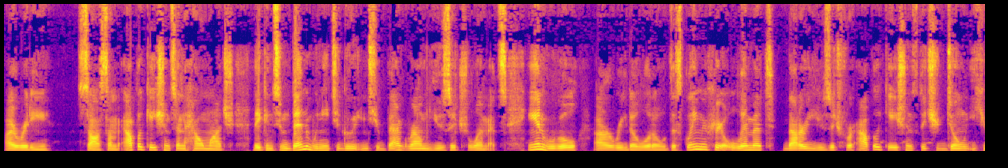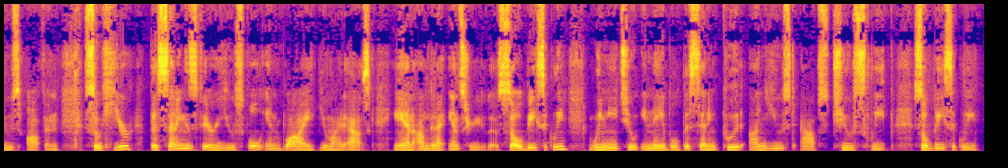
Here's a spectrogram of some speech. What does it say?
I already saw some applications and how much they consume. Then we need to go into background usage limits. And we will uh, read a little disclaimer here. Limit battery usage for applications that you don't use often. So here, this setting is very useful and why, you might ask. And I'm to answer you this. So basically, we need to enable this setting, put unused apps to sleep. So basically,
